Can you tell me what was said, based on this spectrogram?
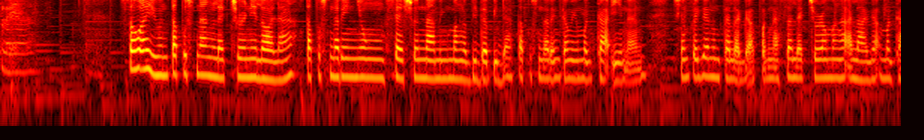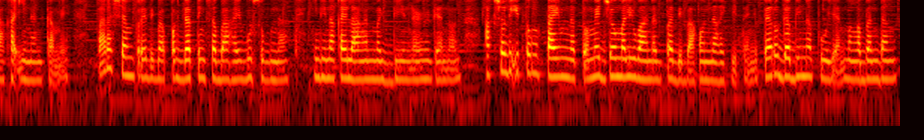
flare. So ayun, tapos na ang lecture ni Lola. Tapos na rin yung session naming mga bida-bida. Tapos na rin kami magkainan. Siyempre ganun talaga. Pag nasa lecture ang mga alaga, magkakainan kami. Para syempre, di ba, pagdating sa bahay, busog na. Hindi na kailangan mag-dinner, ganun. Actually, itong time na to, medyo maliwanag pa, di ba, kung nakikita nyo. Pero gabi na po yan. Mga bandang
